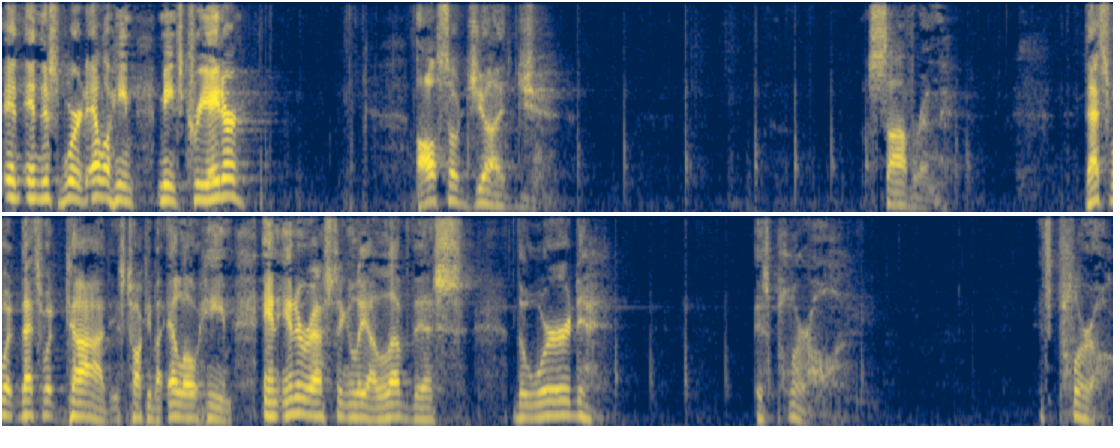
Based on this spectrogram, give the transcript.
in, in this word, Elohim, means creator, also judge, sovereign. That's what, that's what God is talking about, Elohim. And interestingly, I love this. The word is plural. It's plural,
